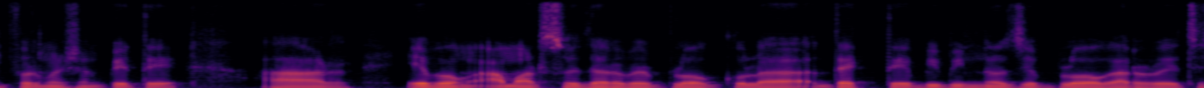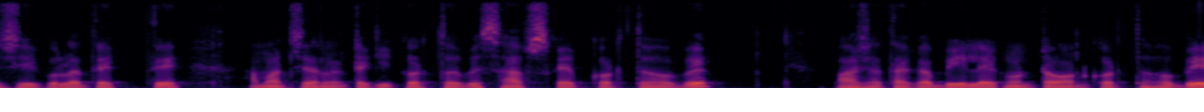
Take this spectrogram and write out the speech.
ইনফরমেশন পেতে, আর এবং আমার সৌদি আরবের ব্লগগুলা দেখতে, বিভিন্ন যে ব্লগ আরও রয়েছে সেগুলো দেখতে, আমার চ্যানেলটা কী করতে হবে? সাবস্ক্রাইব করতে হবে। পাশে থাকা বেল আইকনটা অন করতে হবে।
